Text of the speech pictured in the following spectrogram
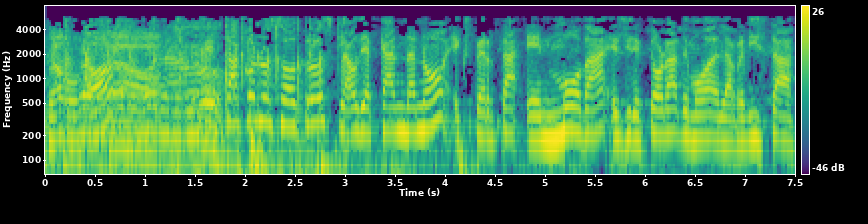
Bravo, bravo, ¿No? bravo, bravo, bravo. Está con nosotros Claudia Cándano, experta en moda, es directora de moda de la revista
